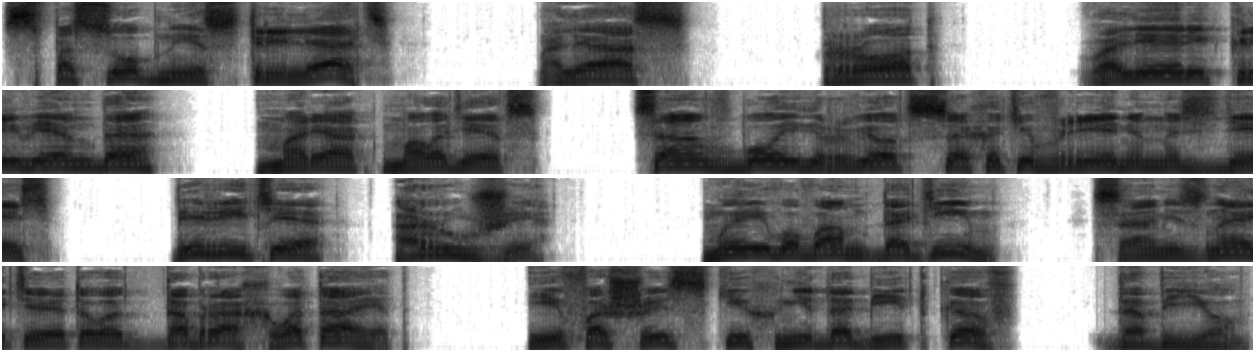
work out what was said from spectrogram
способные стрелять. Маляс, Крот, Валерик Кривенда, моряк молодец, сам в бой рвется, хоть и временно здесь. Берите оружие. Мы его вам дадим. Сами знаете, этого добра хватает. И фашистских недобитков добьем.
